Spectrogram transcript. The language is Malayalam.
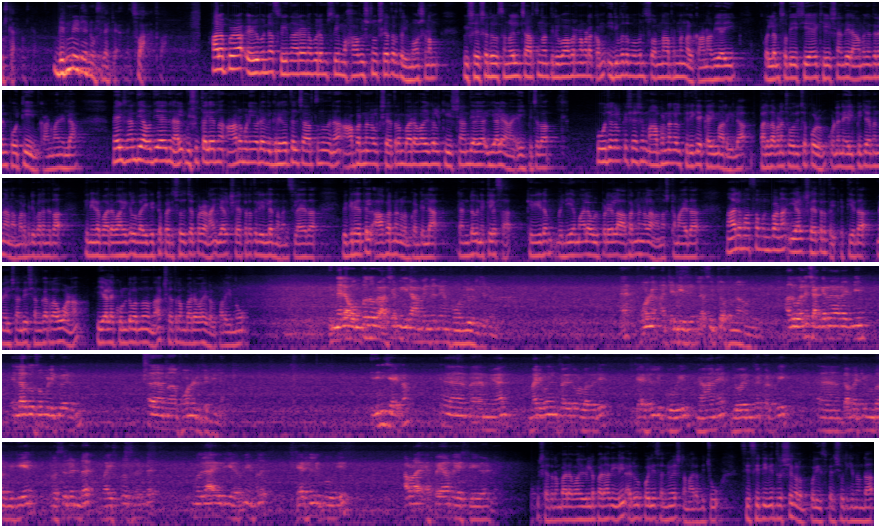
നമസ്കാരം. വിൻ മീഡിയ ന്യൂസിലേക്ക് സ്വാഗതം. ആലപ്പുഴ എഴുപുന്ന ശ്രീനാരായണപുരം ശ്രീ മഹാവിഷ്ണു ക്ഷേത്രത്തിൽ മോഷണം. വിശേഷ ദിവസങ്ങളിൽ ചാർത്തുന്ന തിരുവാഭരണമടക്കം ഇരുപത് പവൻ സ്വർണാഭരണങ്ങൾ കാണാതെയായി. കൊല്ലം സ്വദേശിയായ കീഴ്ശാന്തി രാമചന്ദ്രൻ പോറ്റിയെയും കാണുവാനില്ല മേൽശാന്തി അവധിയായതിനാൽ വിഷുത്തലേന്ന് ആറു മണിയോടെ വിഗ്രഹത്തിൽ ചാർത്തുന്നതിന് ആഭരണങ്ങൾ ക്ഷേത്രം ഭാരവാഹികൾ കീഴ്ശാന്തിയായ ഇയാളെയാണ് ഏൽപ്പിച്ചത്. പൂജകൾക്ക് ശേഷം ആഭരണങ്ങൾ തിരികെ കൈമാറിയില്ല. പലതവണ ചോദിച്ചപ്പോഴും ഉടൻ ഏൽപ്പിക്കാമെന്നാണ് മറുപടി പറഞ്ഞത്. പിന്നീട് ഭാരവാഹികൾ വൈകിട്ട് പരിശോധിച്ചപ്പോഴാണ് ഇയാൾ ക്ഷേത്രത്തിൽ ഇല്ലെന്ന് മനസ്സിലായത്. വിഗ്രഹത്തിൽ ആഭരണങ്ങളും കണ്ടില്ല. രണ്ടു നെക്ലസ് കിരീടം വലിയ മാല ഉൾപ്പെടെയുള്ള ആഭരണങ്ങളാണ് നഷ്ടമായത്. നാലു മാസം മുൻപാണ് ഇയാൾ ക്ഷേത്രത്തിൽ എത്തിയത്. മേൽശാന്തി ശങ്കർ റാവു ആണ് ഇയാളെ കൊണ്ടുവന്നതെന്ന് ക്ഷേത്രം ഭാരവാഹികൾ പറയുന്നു. ഇന്നലെ ഒമ്പത് പ്രാവശ്യം ഈ രാമേന്ദ്രനെ ഞാൻ ഫോണിൽ വിളിച്ചിട്ടുണ്ട്. ഫോൺ അറ്റൻഡ് ചെയ്തിട്ടില്ല സ്വിച്ച് ഓഫ് എന്നാണ് വന്നത്. അതുപോലെ ശങ്കരനാരായണനെയും എല്ലാ ദിവസവും വിളിക്കുമായിരുന്നു. ഫോൺ എടുത്തിട്ടില്ല. ഇതിന് ശേഷം ഞാൻ മരുമകൻ സഹിതമുള്ളവർ സ്റ്റേഷനിൽ പോവുകയും ഞാൻ joint secretary committee member Vijayan president vice president മുതലായവർ ചേർന്ന് ഞങ്ങൾ സ്റ്റേഷനിൽ പോവുകയും അവിടെ എഫ് ഐ ആർ രജിസ്റ്റർ ചെയ്യുകയുണ്ടായി. ക്ഷേത്രം ഭാരവാഹികളുടെ പരാതിയിൽ അരൂർ പോലീസ് അന്വേഷണം ആരംഭിച്ചു. സി സി ടി വി ദൃശ്യങ്ങളും പോലീസ് പരിശോധിക്കുന്നുണ്ട്.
